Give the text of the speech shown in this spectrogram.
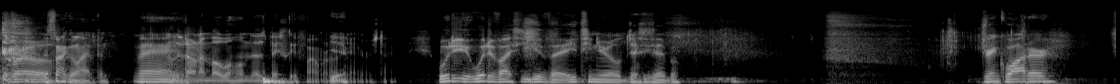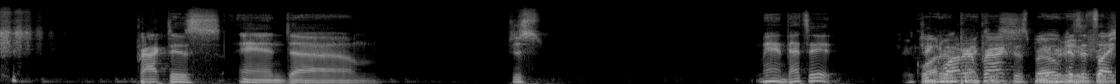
bro, It's not gonna happen. Man, I lived on a mobile home that was basically a farm. Yeah. Yeah. Type. What do you? What advice do you give an 18 year old Jesse Szabo? drink water, practice, and um, just man, that's it. Drink water, and practice, You bro. heard it Because it's like.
